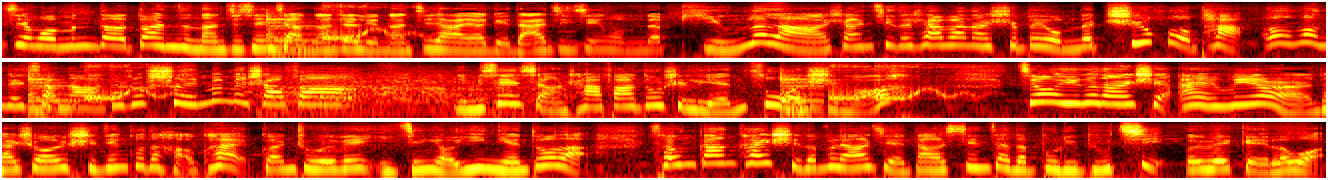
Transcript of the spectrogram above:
姐，我们的段子呢就先讲到这里呢，接下来要给大家进行我们的评论了。上一期的沙发呢是被我们的吃货怕嗯嗯给抢到了，他说水妹妹沙发，你们现在想沙发都是连坐是吗？最后一个呢是艾薇儿，他说时间过得好快，关注微微已经有一年多了，从刚开始的不了解到现在的不离不弃，微微给了我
